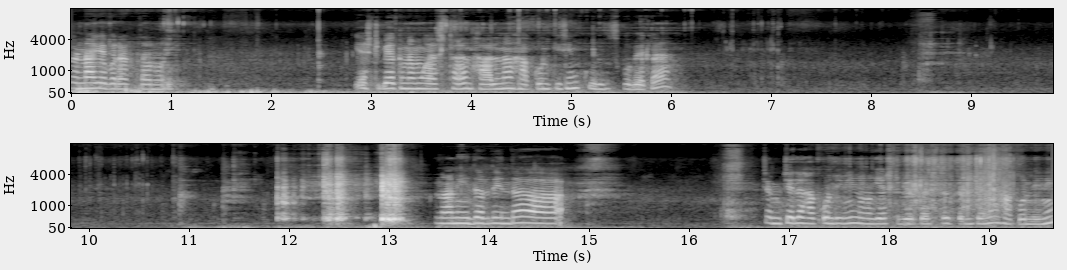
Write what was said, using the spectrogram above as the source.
ಕಣ್ಣಾಗೆ ಬರಾಕ್ತಾವೆ ನೋಡಿ. ಎಷ್ಟು ಬೇಕು ನಮ್ಗೆ ಅಷ್ಟು ಹಾಲನ್ನ ಹಾಕೊಂಡು ಕಿಸಿನ ಕುದಿಸ್ಕೋಬೇಕಾ? ನಾನು ಇದರದಿಂದ ಚಮಚೆಲೆ ಹಾಕ್ಕೊಂಡಿನಿ ನಮಗೆ ಎಷ್ಟು ಬೇಕು ಅಷ್ಟು ಚಮಚನೂ ಹಾಕ್ಕೊಂಡಿನಿ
